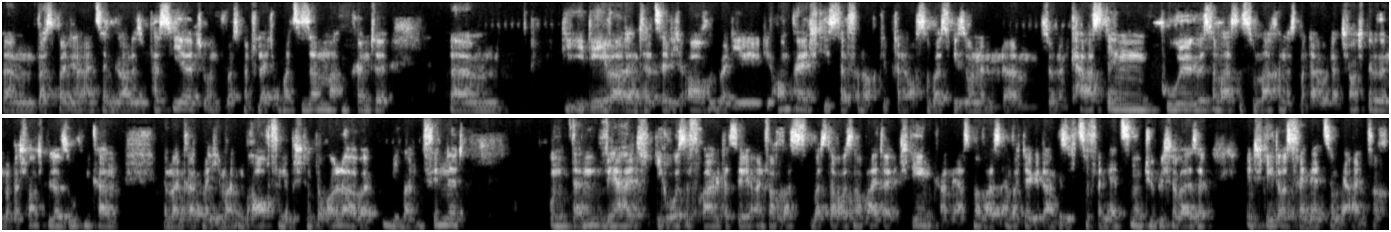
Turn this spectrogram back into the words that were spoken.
ähm, was bei den Einzelnen gerade so passiert und was man vielleicht auch mal zusammen machen könnte. Ähm, die Idee war dann tatsächlich auch über die, die Homepage, die es davon auch gibt, dann auch sowas wie so einen, ähm, so einen Casting-Pool gewissermaßen zu machen, dass man darüber dann Schauspielerinnen oder Schauspieler suchen kann, wenn man gerade mal jemanden braucht für eine bestimmte Rolle, aber niemanden findet. Und dann wäre halt die große Frage tatsächlich einfach, was, was daraus noch weiter entstehen kann. Erstmal war es einfach der Gedanke, sich zu vernetzen und typischerweise entsteht aus Vernetzung ja einfach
